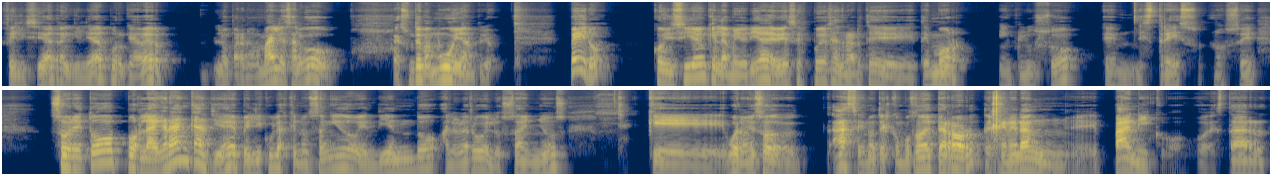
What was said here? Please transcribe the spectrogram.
felicidad, tranquilidad, porque, a ver, lo paranormal es algo, es un tema muy amplio, pero coincido en que la mayoría de veces puede generarte temor, incluso em, estrés, no sé, sobre todo por la gran cantidad de películas que nos han ido vendiendo a lo largo de los años, que, bueno, eso hace, ¿no? Te, como son de terror, te generan eh, pánico o estar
